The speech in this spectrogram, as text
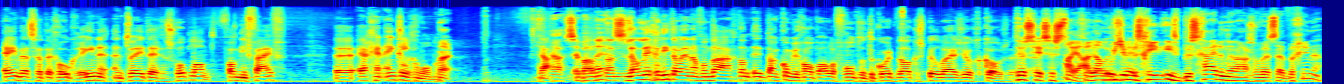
één wedstrijd tegen Oekraïne en twee tegen Schotland. Van die vijf eh, er geen enkele gewonnen. Nee. Ja, Ja, ze hebben dan, dan, dan ligt het niet alleen aan vandaag. Dan, dan kom je gewoon op alle fronten tekort. Welke speelwijze je ook gekozen hebt. Dus is er Nou ja, dan moet je mis. misschien iets bescheidener aan zo'n wedstrijd beginnen.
